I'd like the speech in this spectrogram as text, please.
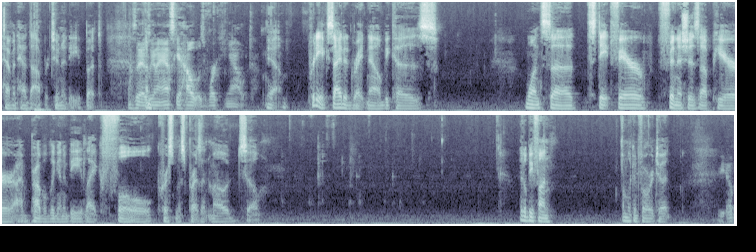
haven't had the opportunity. But I was, I was going to ask you how it was working out. yeah, pretty excited right now because once uh, state fair finishes up here, I'm probably going to be like full Christmas present mode. So it'll be fun. I'm looking forward to it. Yep.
